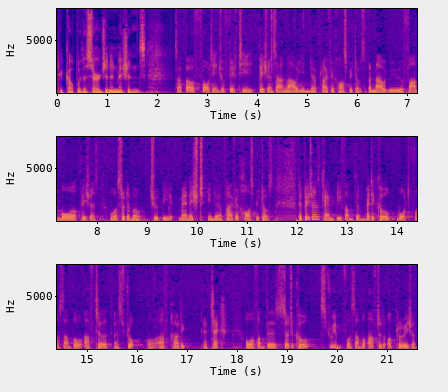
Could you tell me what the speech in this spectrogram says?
to cope with a surge in admissions. About 14 to 50 patients are now in the private hospitals, but now we will find more patients who are suitable to be managed in the private hospitals. The patients can be from the medical ward, for example, after a stroke or after cardiac attack, or from the surgical stream, for example, after the operation.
